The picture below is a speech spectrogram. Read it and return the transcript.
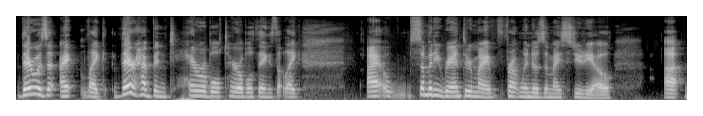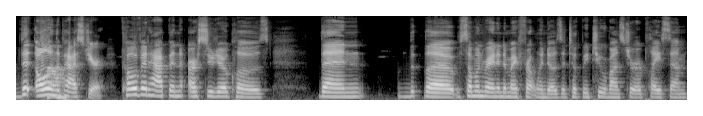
there was a, I like there have been terrible terrible things that like I somebody ran through my front windows of my studio uh that all in the past year. Covid happened our studio closed. Then the, the someone ran into my front windows. It took me two months to replace them.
